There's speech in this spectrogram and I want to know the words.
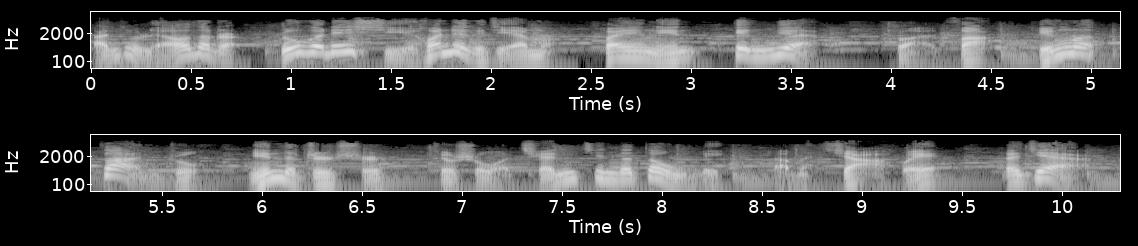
咱就聊到这儿。如果您喜欢这个节目，欢迎您订阅、转发、评论、赞助。您的支持就是我前进的动力。咱们下回再见。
